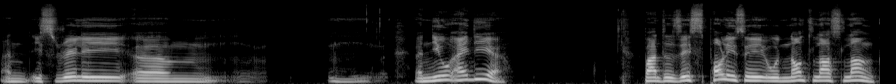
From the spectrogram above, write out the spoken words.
and it's really um, a new idea. But this policy would not last long.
